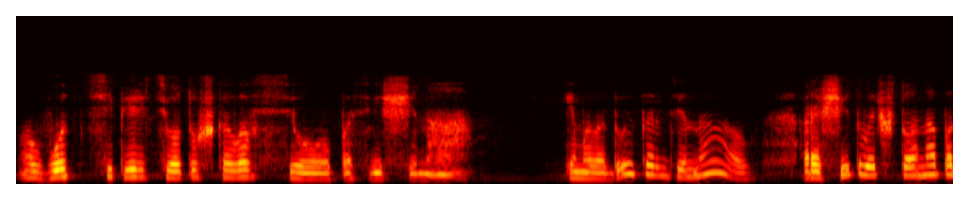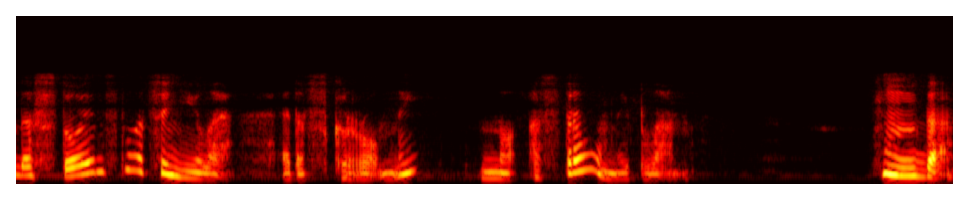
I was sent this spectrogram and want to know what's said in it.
Вот теперь тетушка во все посвящена и молодой кардинал рассчитывает, что она по достоинству оценила этот скромный, но остроумный план. «Хм, «Да,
